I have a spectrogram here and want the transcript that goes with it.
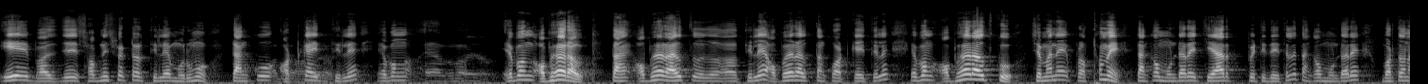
ଏ ଯେ ସବ୍ଇନ୍ସପେକ୍ଟର ଥିଲେ ମୁର୍ମୁ ତାଙ୍କୁ ଅଟକାଇଥିଲେ ଏବଂ এবং অভয় রাউତ তা অভয় রাউত ଥିଲେ অভয় রাউত তাঁকু ଅଟକାଇଥିଲେ ଏବଂ ଅଭୟ ରାଉତକୁ ସେମାନେ ପ୍ରଥମେ ତାଙ୍କ ମୁଣ୍ଡରେ ଚେୟାର ପିଟି ଦେଇଥିଲେ ତାଙ୍କ ମୁଣ୍ଡରେ ବର୍ତ୍ତମାନ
